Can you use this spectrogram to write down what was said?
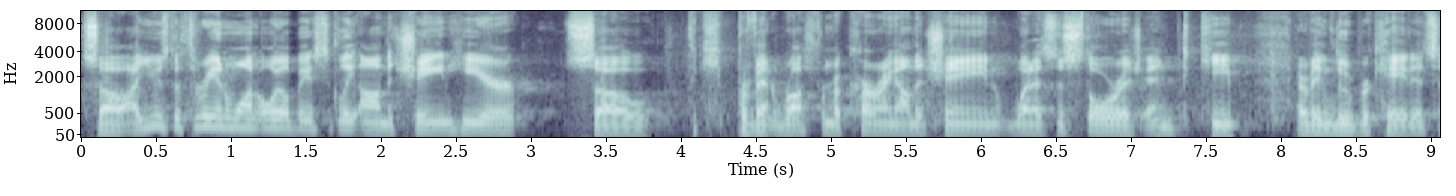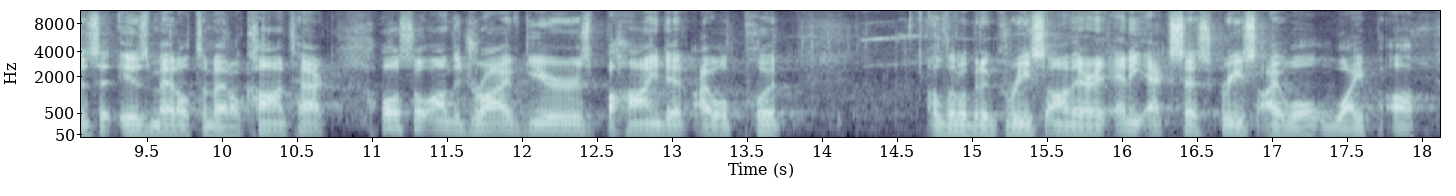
So I use the three-in-one oil basically on the chain here, so to keep, prevent rust from occurring on the chain when it's in storage and to keep everything lubricated since it is metal to metal contact. Also on the drive gears behind it, I will put a little bit of grease on there. Any excess grease I will wipe up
